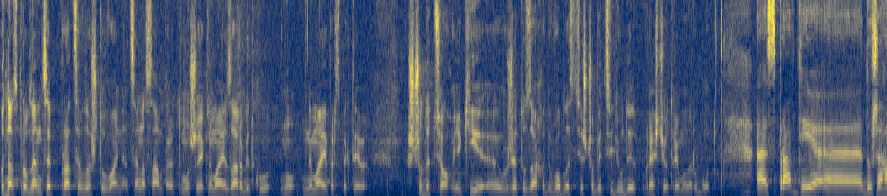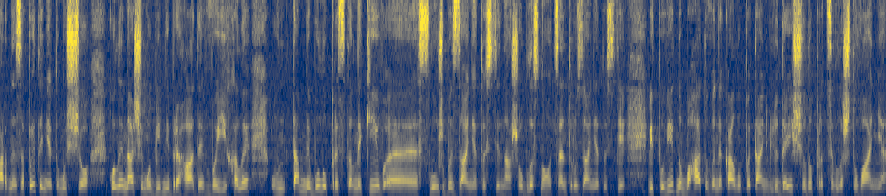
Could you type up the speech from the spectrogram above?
Одна з проблем це працевлаштування. Це насамперед, тому що як немає заробітку, ну немає перспективи. Щодо цього, які е, вже то заходи в області, щоб ці люди врешті отримали роботу? Е, Справді е, дуже гарне запитання, тому що коли наші мобільні бригади виїхали, там не було представників служби зайнятості нашого обласного центру зайнятості. Відповідно, багато виникало питань в людей щодо працевлаштування.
